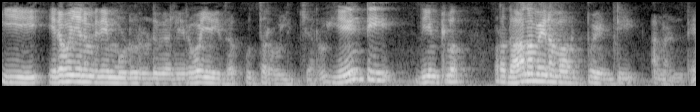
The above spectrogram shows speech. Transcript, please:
ఈ ఇరవై ఎనిమిది మూడు రెండు వేల ఇరవై ఐదు ఉత్తర్వులు ఇచ్చారు. ఏంటి దీంట్లో ప్రధానమైన మార్పు ఏంటి అని అంటే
